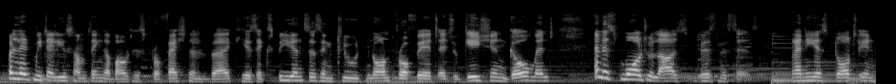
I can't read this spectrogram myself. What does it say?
But let me tell you something about his professional work. His experiences include non-profit education government and small to large businesses. And he has taught in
